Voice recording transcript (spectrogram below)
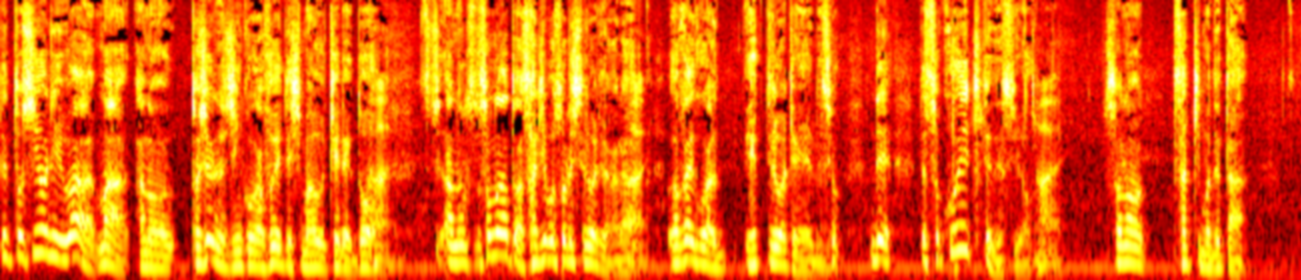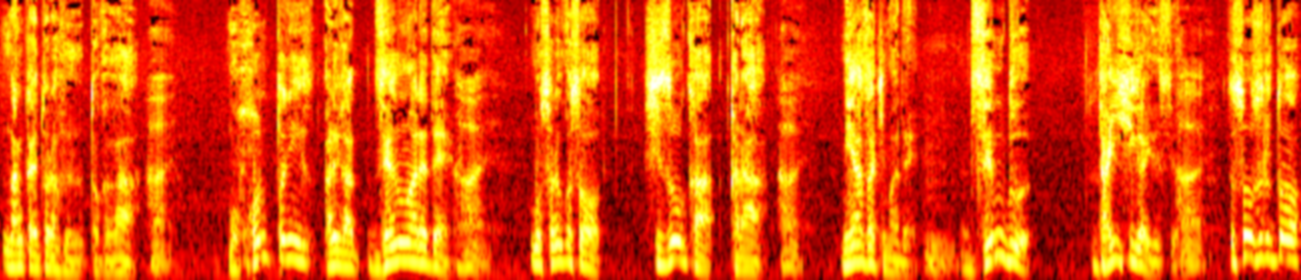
で年寄りはまああの年寄りの人口が増えてしまうけれど、はい。あのその後は先細りしてるわけだから、はい。若い子が減ってるわけですよ、ででそこへ来てですよ、はい。そのさっきも出た南海トラフとかがはい。もう本当にあれが全割れで、はい。もうそれこそ静岡からはい。宮崎まで全部大被害ですよ、はい。でそうすると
